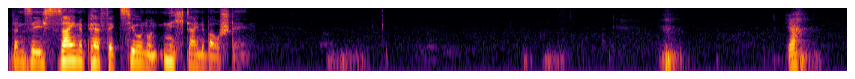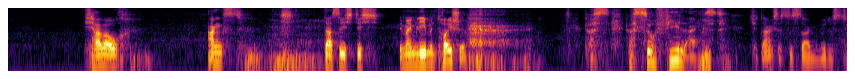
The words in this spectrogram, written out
dann sehe ich seine Perfektion und nicht deine Baustellen. Ja, ich habe auch Angst, dass ich dich in meinem Leben enttäusche. Du hast, du hast so viel Angst. Ich hatte Angst, dass du es sagen würdest.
